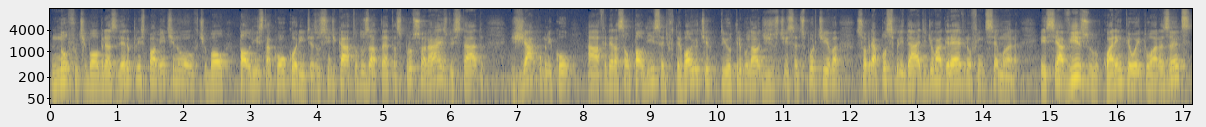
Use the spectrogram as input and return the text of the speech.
no futebol brasileiro, principalmente no futebol paulista com o Corinthians. O Sindicato dos Atletas Profissionais do Estado já comunicou à Federação Paulista de Futebol e e o Tribunal de Justiça Desportiva sobre a possibilidade de uma greve no fim de semana. Esse aviso, 48 horas antes,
